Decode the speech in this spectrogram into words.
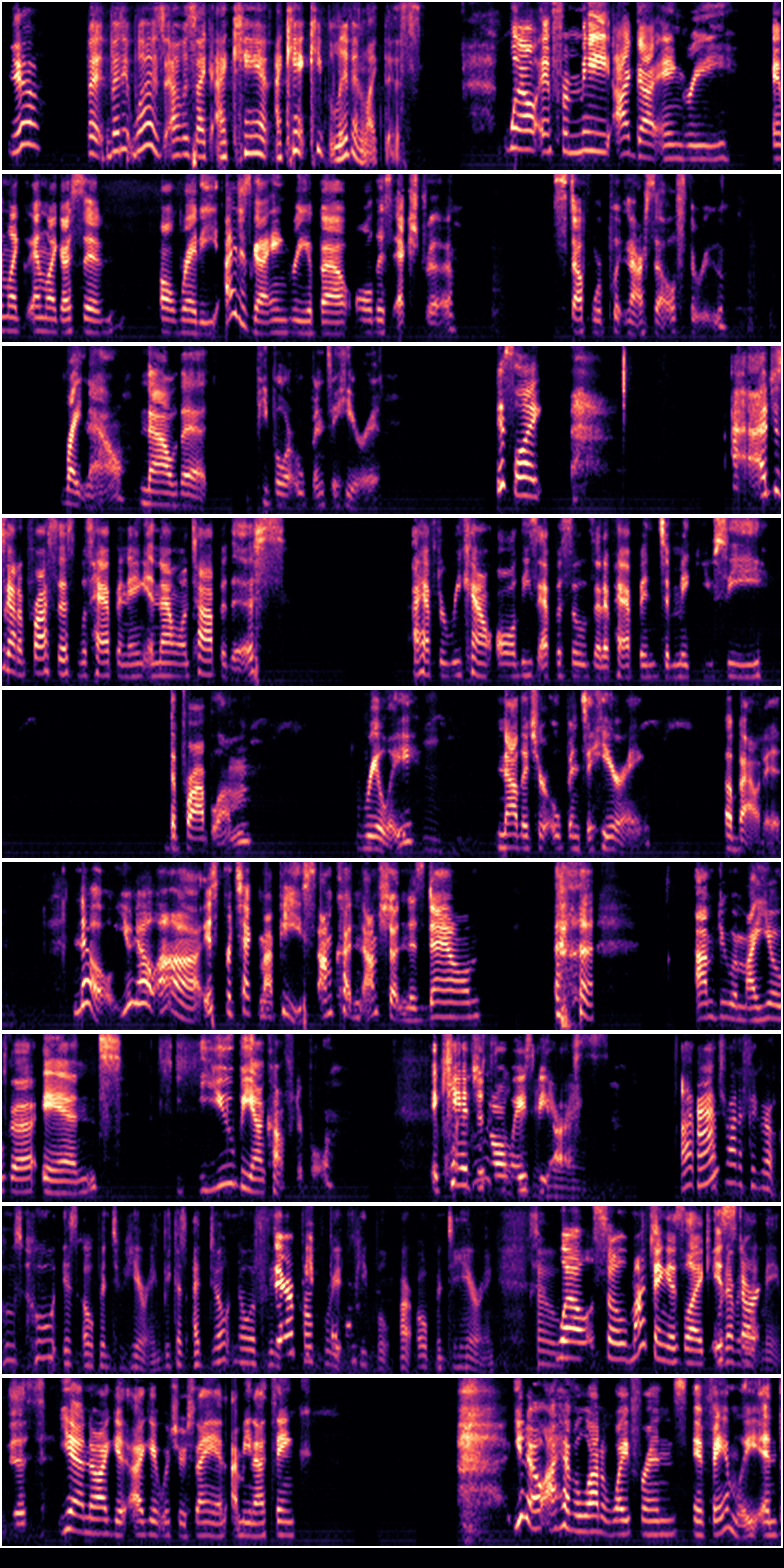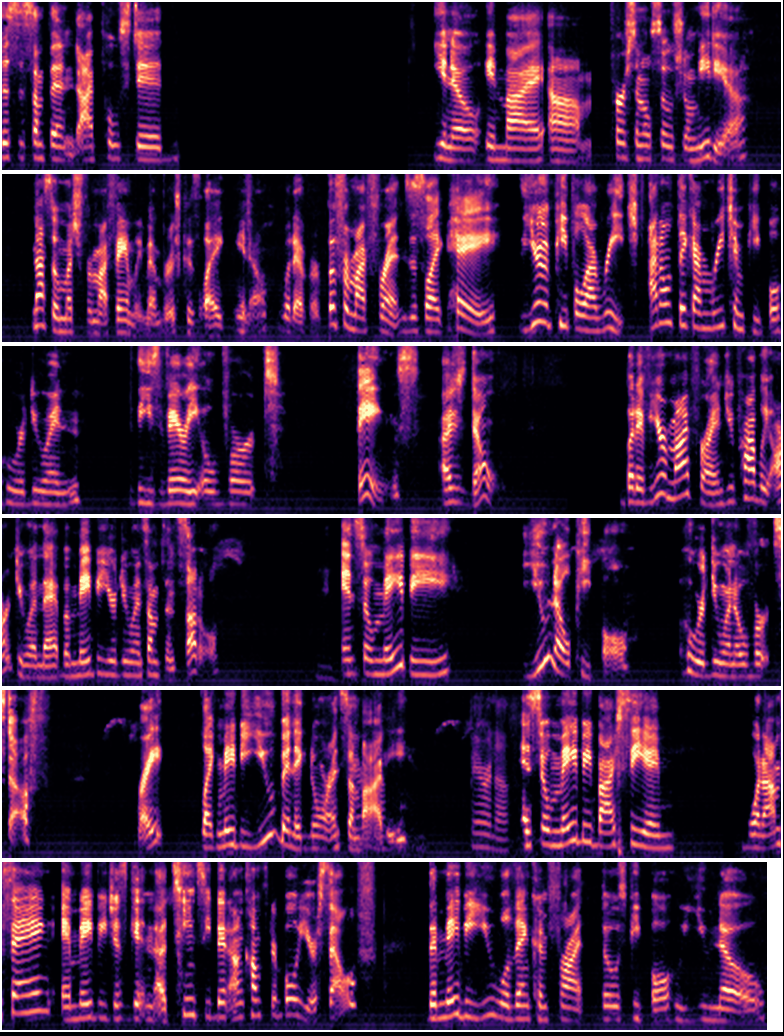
Yeah. But but it was. I was like, I can't. I can't keep living like this. Well, and for me, I got angry, and like and like I said already, I just got angry about all this extra stuff we're putting ourselves through right now. Now that people are open to hear it, it's like I, just got to process what's happening, and now on top of this, I have to recount all these episodes that have happened to make you see the problem really Mhm. now that you're open to hearing about it no you know uh it's protect my peace i'm cutting i'm shutting this down i'm doing my yoga and you be uncomfortable it can't just always be hearing? us I'm, Hmm? I'm trying to figure out who's who is open to hearing because I don't know if the There are people- appropriate people are open to hearing. So well so my thing is like it starts with yeah no i get i get what you're saying i mean i think you know i have a lot of white friends and family and this is something i posted you know in my um personal social media not so much for my family members because like you know whatever but for my friends it's like hey you're the people i reach. I don't think i'm reaching people who are doing these very overt things. I just don't. But if you're my friend you probably aren't doing that but maybe you're doing something subtle. And so maybe you know people who are doing overt stuff right like maybe you've been ignoring Fair enough. somebody Fair enough. and so maybe by seeing what I'm saying and maybe just getting a teensy bit uncomfortable yourself, then maybe you will then confront those people who you know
